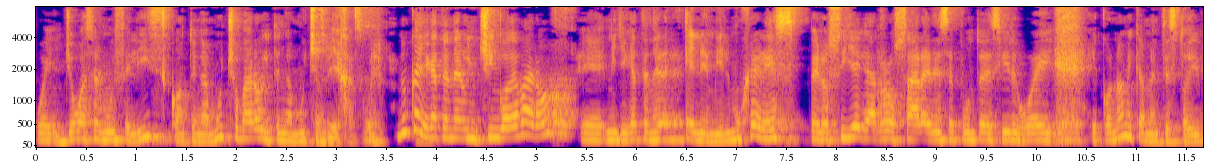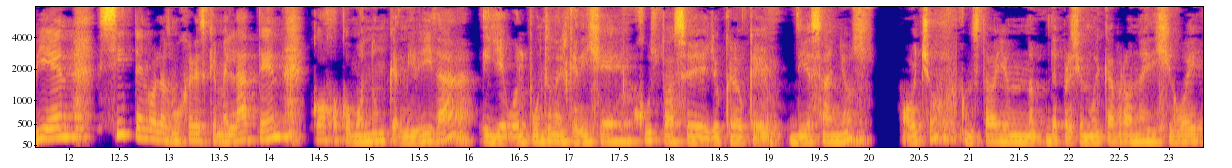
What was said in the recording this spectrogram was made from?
güey, yo voy a ser muy feliz cuando tenga mucho varo y tenga muchas viejas, güey. Nunca llegué a tener un chingo de varo, eh, ni llegué a tener N mil mujeres, pero sí llegué a rozar en ese punto de decir, güey, económicamente estoy bien, sí tengo las mujeres que me laten, cojo como nunca en mi vida y llegó el punto en el que dije, justo hace yo creo que 10 años, ocho, cuando estaba yo en una depresión muy cabrona y dije, güey,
